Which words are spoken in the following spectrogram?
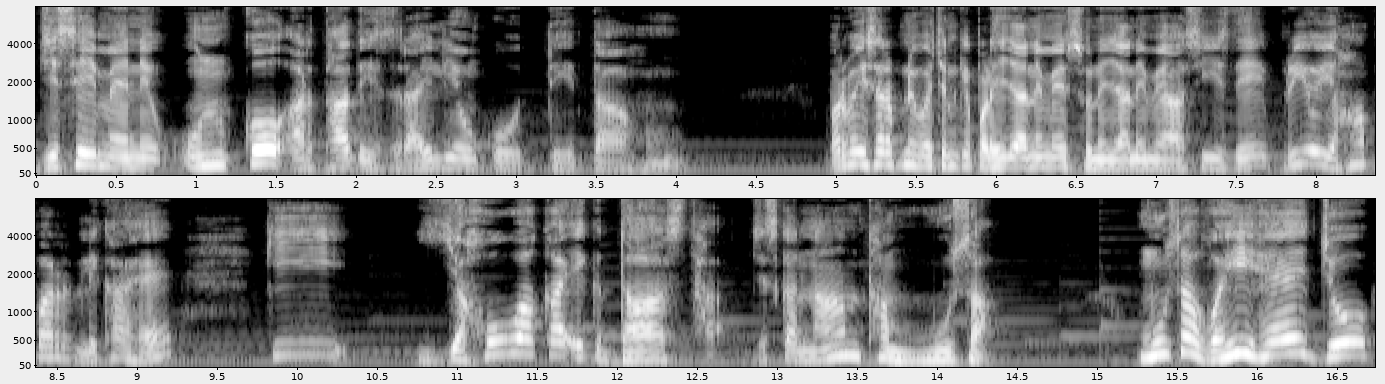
जिसे मैंने उनको अर्थात इसराइलियों को देता हूँ। परमेश्वर अपने वचन के पढ़े जाने में, सुने जाने में आशीष दे। प्रियो, यहाँ पर लिखा है कि यहोवा का एक दास था, जिसका नाम था मूसा। मूसा वही है जो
